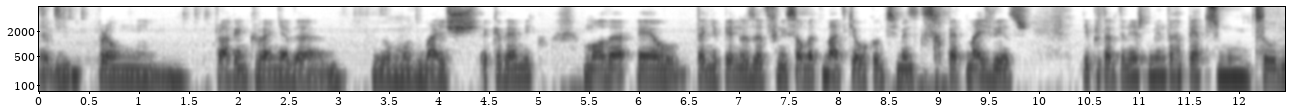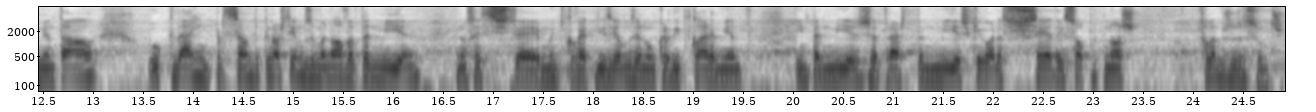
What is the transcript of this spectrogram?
É? Para, um, para alguém que venha da, de um mundo mais académico, moda é o, tem apenas a definição matemática, é o acontecimento que se repete mais vezes. E, portanto, neste momento repete-se muito saúde mental, o que dá a impressão de que nós temos uma nova pandemia. Eu não sei se isto é muito correto dizer, mas eu não acredito claramente em pandemias atrás de pandemias que agora sucedem só porque nós falamos nos assuntos.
